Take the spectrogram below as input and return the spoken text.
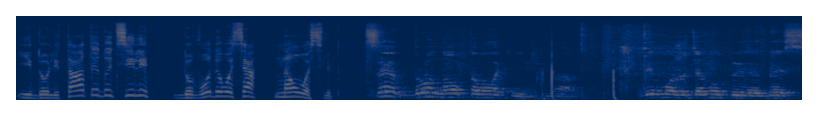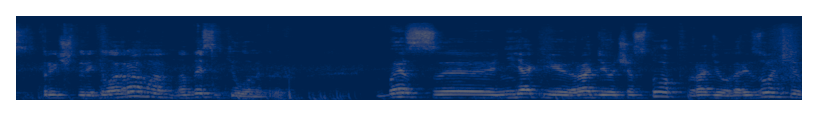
І долітати до цілі доводилося на осліп. Це дрон на оптоволокні. Да. Він може тягнути десь 3-4 кілограма на 10 кілометрів. Без е, ніяких радіочастот, радіогоризонтів,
